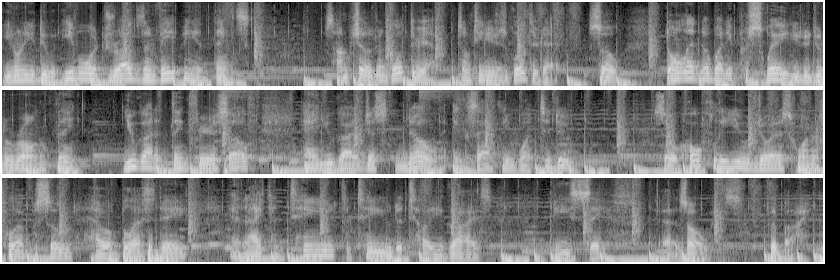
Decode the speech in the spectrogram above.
you don't need to do it. Even with drugs and vaping and things. Some children go through that. Some teenagers go through that. So don't let nobody persuade you to do the wrong thing. You got to think for yourself and you got to just know exactly what to do. So hopefully you enjoy this wonderful episode. Have a blessed day and I continue continue to tell you guys be safe as always. Goodbye.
